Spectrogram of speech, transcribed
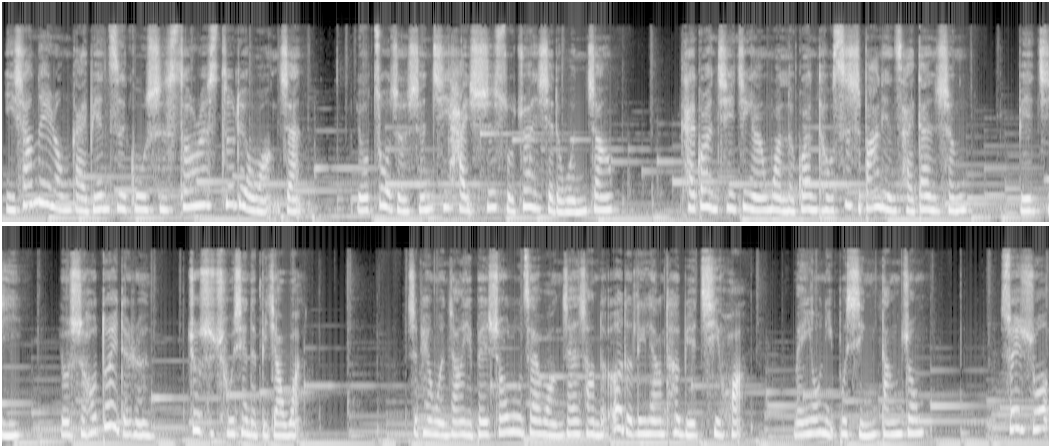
以上内容改编自故事 Story Studio 网站，由作者神奇海狮所撰写的文章。开罐器竟然晚了罐头四十八年才诞生，别急，有时候对的人。就是出现的比较晚。这篇文章也被收录在网站上的《恶的力量》特别企划《没有你不行》当中。所以说，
